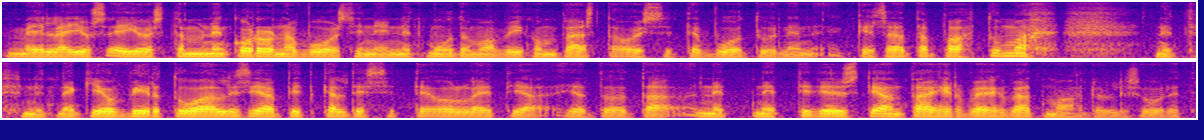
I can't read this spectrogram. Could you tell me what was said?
meillä jos ei olisi tämmöinen koronavuosi, niin nyt muutaman viikon päästä olisi sitten vuotuinen kesätapahtuma. Nyt, nyt nekin on virtuaalisia pitkälti sitten olleet ja, ja tuota, net, netti tietysti antaa hirveän hyvät mahdollisuudet.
